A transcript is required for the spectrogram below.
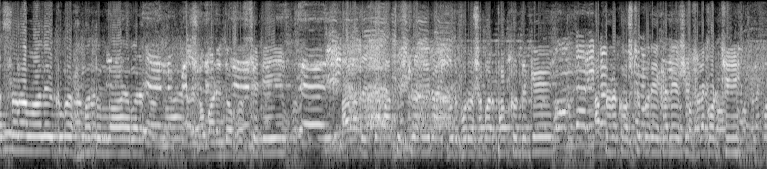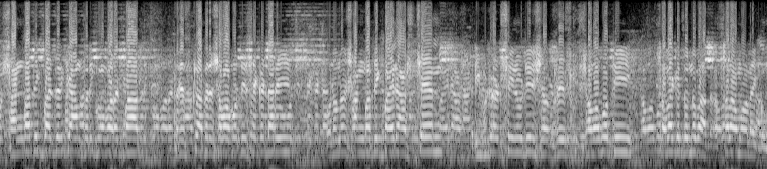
আসসালামু আলাইকুম রহমতুল্লাহ সম্মানিত উপস্থিতি, বাংলাদেশ জামাত ইসলামী রায়পুর পৌরসভার পক্ষ থেকে আপনারা কষ্ট করে এখানে এসে ঘোষণা করছি, সাংবাদিক ভাইদেরকে আন্তরিক মোবারকবাদ, প্রেস ক্লাবের সভাপতি, সেক্রেটারি, অন্যান্য সাংবাদিক বাইরে আসছেন, রিপোর্টার্স ইউনিটির সব সভাপতি সবাইকে ধন্যবাদ। আসসালামু আলাইকুম।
